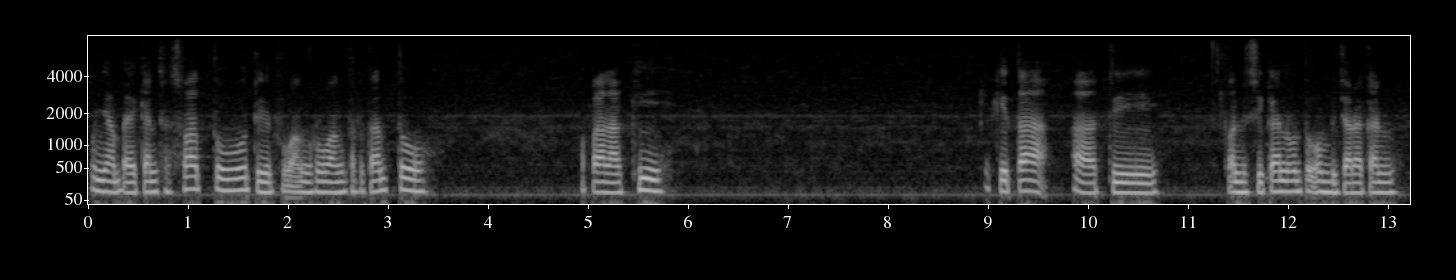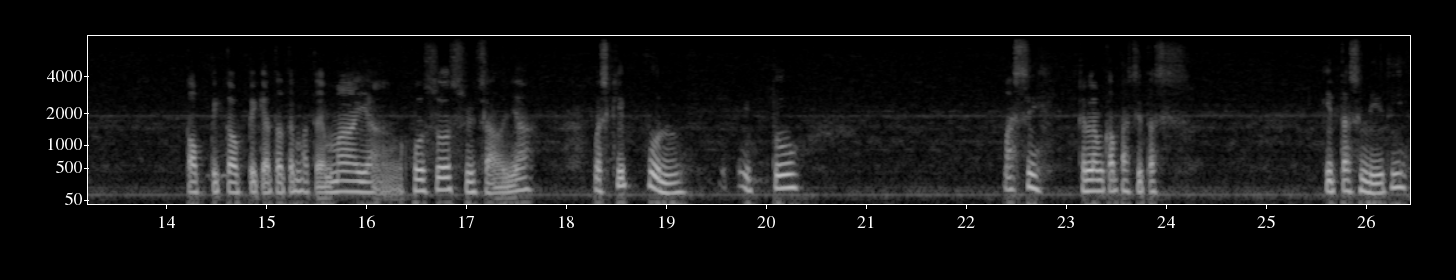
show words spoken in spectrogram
menyampaikan sesuatu di ruang-ruang tertentu. Apalagi kita uh, di kondisikan untuk membicarakan topik-topik atau tema-tema yang khusus misalnya meskipun itu masih dalam kapasitas kita sendiri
